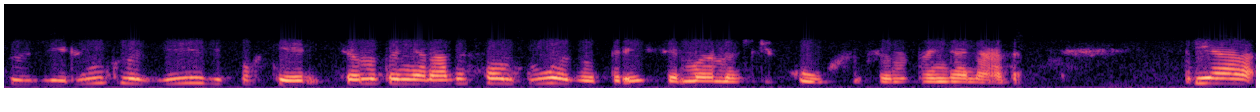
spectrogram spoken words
sugiro, inclusive, porque, se eu não estou enganada, são duas ou três semanas de curso, se eu não estou enganada, que a,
